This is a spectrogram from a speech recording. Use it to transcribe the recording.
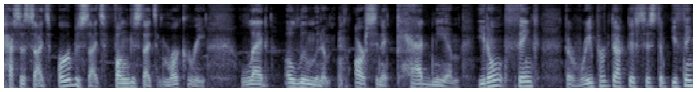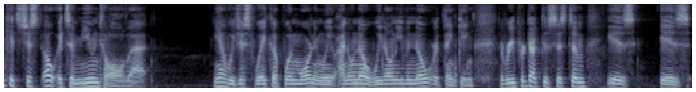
pesticides, herbicides, fungicides, mercury, lead, aluminum, arsenic, cadmium. You don't think the reproductive system, you think it's just, oh, it's immune to all that. Yeah, we just wake up one morning, we I don't know, we don't even know what we're thinking. The reproductive system is is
